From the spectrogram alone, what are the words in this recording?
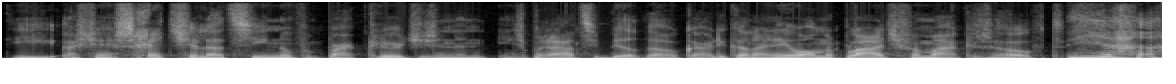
die, als je een schetsje laat zien of een paar kleurtjes en een inspiratiebeeld bij elkaar, die kan er een heel ander plaatje van maken in zijn hoofd. Ja.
